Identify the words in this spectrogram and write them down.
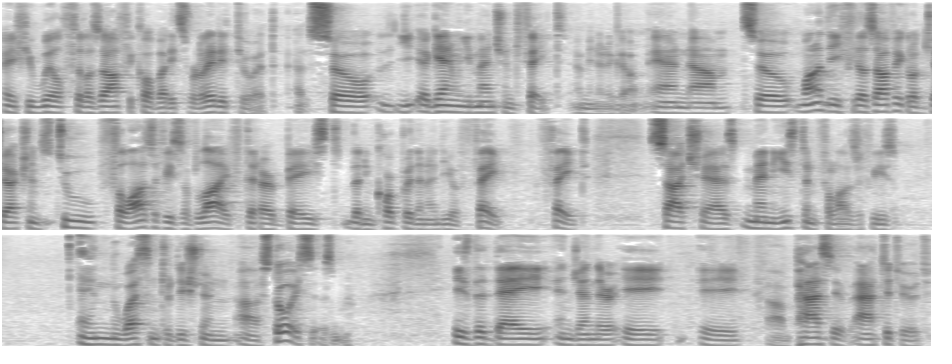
if you will, philosophical, but it's related to it. Uh, So, again, you mentioned fate a minute ago. And um, so, one of the philosophical objections to philosophies of life that are based, that incorporate an idea of fate, fate such as many Eastern philosophies and the Western tradition, uh, Stoicism, is that they engender a, a uh, passive attitude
